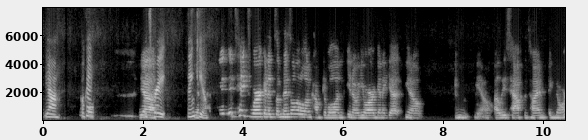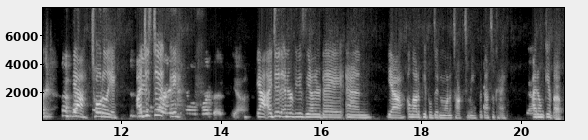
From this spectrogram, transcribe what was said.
yeah. Okay. Yeah, that's great. Thank yeah. you. It, it, takes work, and it's sometimes a little uncomfortable, and you know, you are gonna get, you know, you know, at least half the time ignored. yeah, totally. I just did. I, you worth it. Yeah. Yeah, I did interviews the other day, and yeah, a lot of people didn't want to talk to me, but that's okay. Yeah. I don't give up.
